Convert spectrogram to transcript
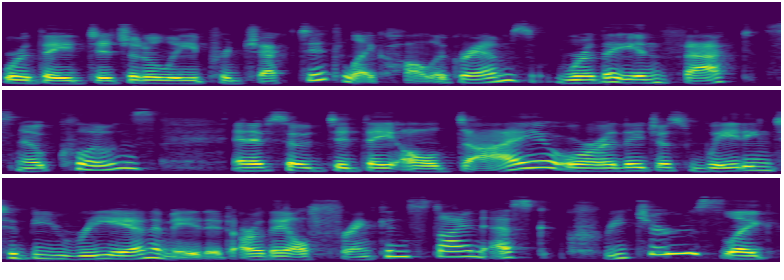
Were they digitally projected like holograms? Were they in fact Snoke clones? And if so, did they all die, or are they just waiting to be reanimated? Are they all Frankenstein-esque creatures? Like,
